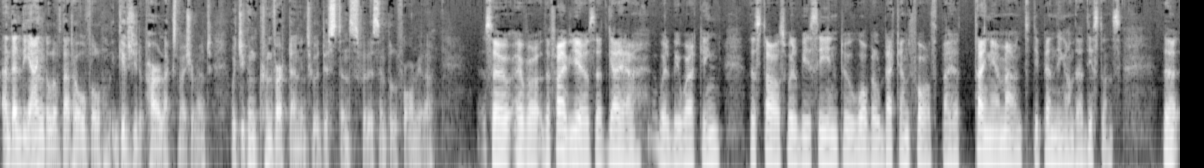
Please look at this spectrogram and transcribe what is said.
And then the angle of that oval gives you the parallax measurement, which you can convert then into a distance with a simple formula. So, over the five years that Gaia will be working, the stars will be seen to wobble back and forth by a tiny amount depending on their distance. The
